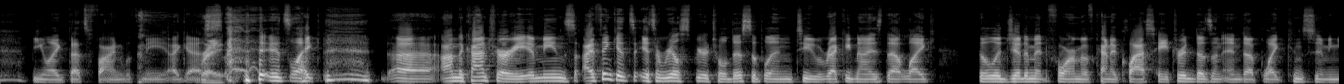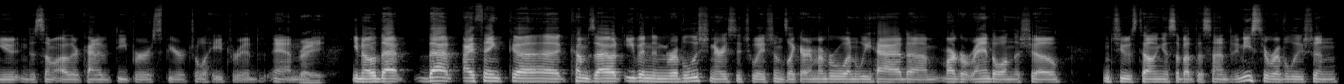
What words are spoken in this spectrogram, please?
being like that's fine with me, I guess. Right. it's like uh, on the contrary, it means I think it's it's a real spiritual discipline to recognize that like the legitimate form of kind of class hatred doesn't end up like consuming you into some other kind of deeper spiritual hatred. And right. you know that that i think uh, comes out even in revolutionary situations. Like i remember when we had um, margaret randall on the show and she was telling us about the sandinista revolution.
